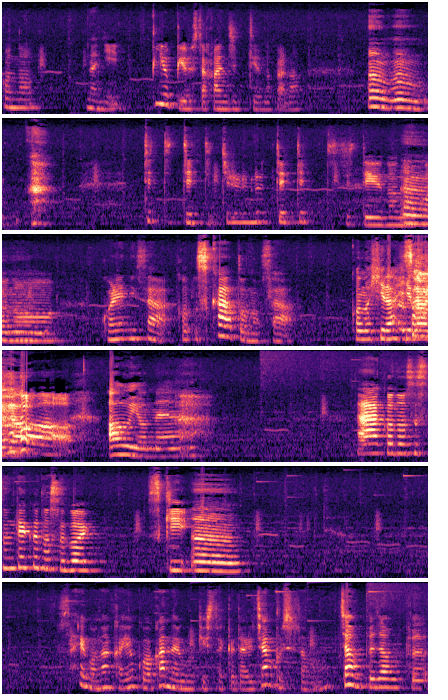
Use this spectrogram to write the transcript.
この何？ピヨピヨした感じっていうのかな。うんうんチッチッチッチッチルルチッチッチッっていうののうんこの、これにさこのスカートのさこのひらひらが合うよねあーこの進んでいくのすごい好きうん最後なんかよくわかんない動きしたけどあれジャンプしてたのジャンプジャンプ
